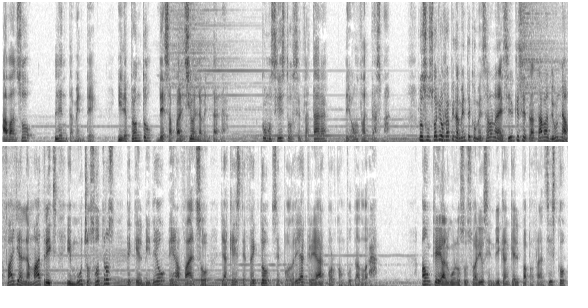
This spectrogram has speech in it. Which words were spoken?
avanzó lentamente y de pronto desapareció en la ventana, como si esto se tratara de un fantasma. Los usuarios rápidamente comenzaron a decir que se trataba de una falla en la Matrix y muchos otros de que el video era falso, ya que este efecto se podría crear por computadora. Aunque algunos usuarios indican que el Papa Francisco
